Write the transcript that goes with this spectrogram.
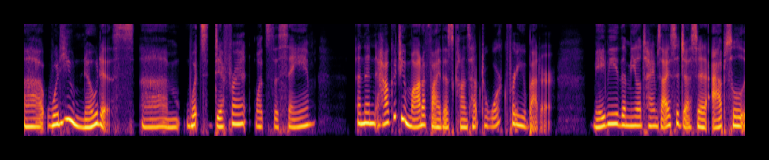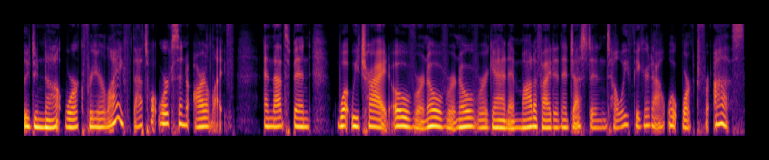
Uh, what do you notice? Um, what's different? What's the same? And then how could you modify this concept to work for you better? Maybe the meal times I suggested absolutely do not work for your life. That's what works in our life. And that's been what we tried over and over and over again and modified and adjusted until we figured out what worked for us.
